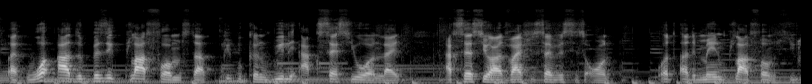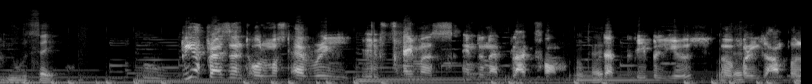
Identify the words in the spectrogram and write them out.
like, what are the basic platforms that people can really access you on, like access your advisory services on? What are the main platforms you, you would say? Present almost every famous internet platform Okay. that people use. So, Okay. for example,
